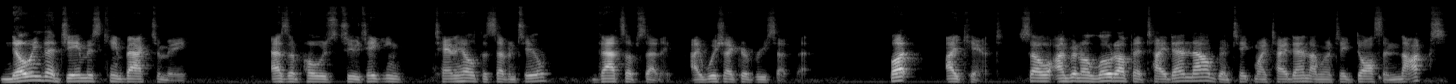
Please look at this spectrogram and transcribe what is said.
Knowing that Jameis came back to me, as opposed to taking Tannehill at the 7 2, that's upsetting. I wish I could reset that. But I can't. So I'm going to load up at tight end now. I'm going to take my tight end. I'm going to take Dawson Knox,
